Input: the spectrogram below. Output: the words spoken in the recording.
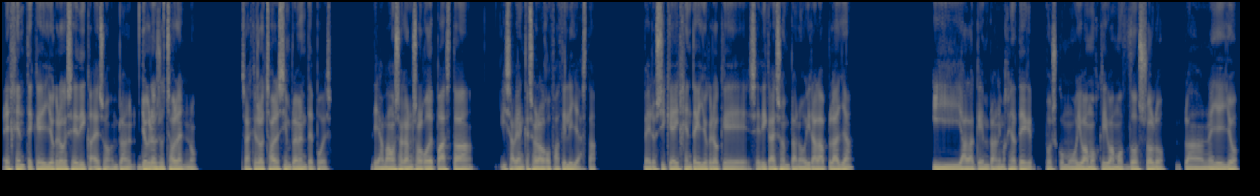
hay gente que yo creo que se dedica a eso. En plan, yo creo que esos chavales no. O sea, es que esos chavales simplemente, pues, dirían, vamos a sacarnos algo de pasta y sabían que eso era algo fácil y ya está. Pero sí que hay gente que yo creo que se dedica a eso, en plan, o ir a la playa y a la que, en plan, imagínate, pues como íbamos, que íbamos dos solo, en plan, ella y yo,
